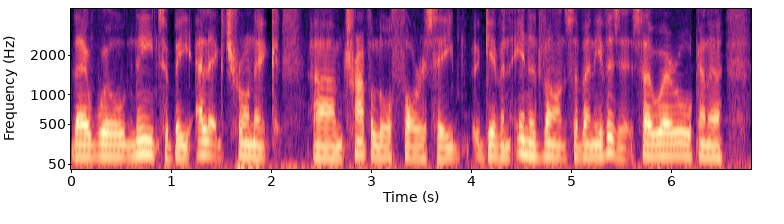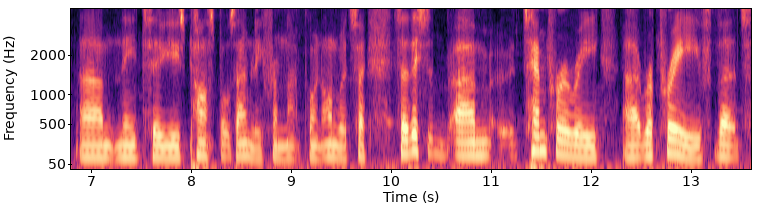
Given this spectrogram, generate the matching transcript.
there will need to be electronic um, travel authority given in advance of any visit. So we're all going to um, need to use passports only from that point onwards. So, so this um, temporary uh, reprieve that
